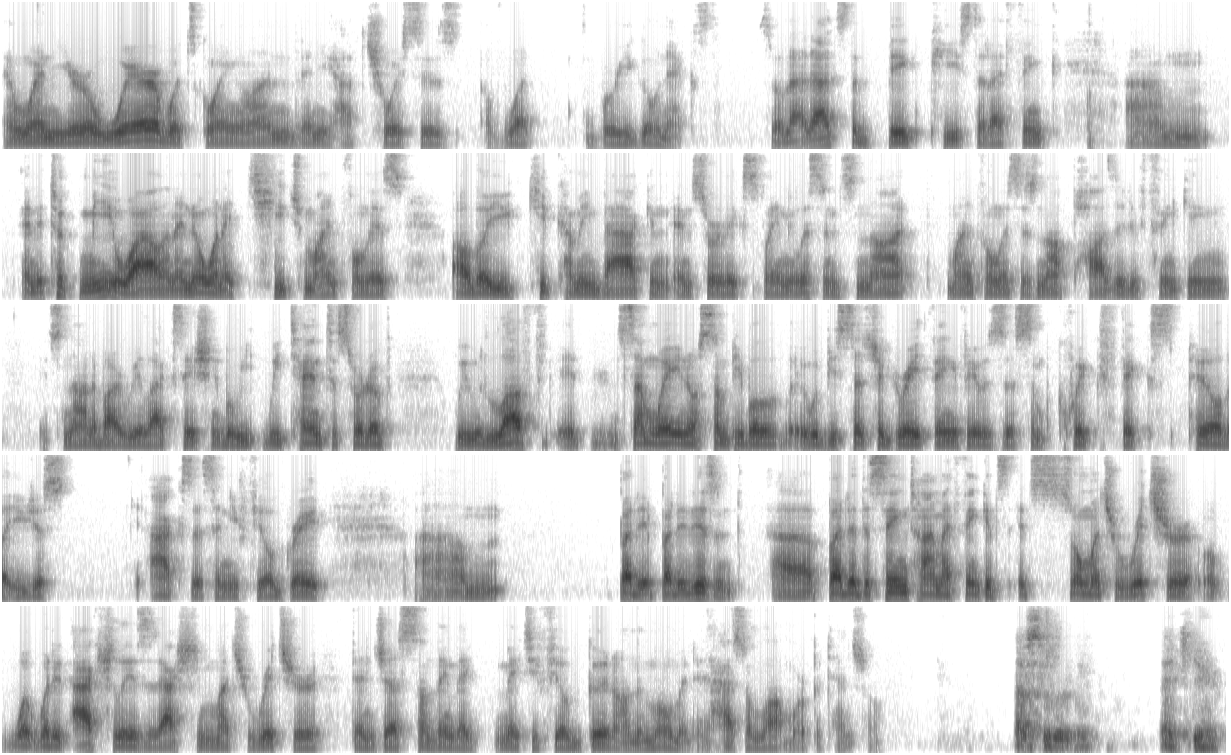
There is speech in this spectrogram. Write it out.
And when you're aware of what's going on, then you have choices of what where you go next. So that that's the big piece that I think. Um, and it took me a while, and I know when I teach mindfulness, although you keep coming back and, and sort of explaining, listen, it's not mindfulness is not positive thinking. It's not about relaxation, but we, we tend to sort of we would love it in some way. You know, some people it would be such a great thing if it was just some quick fix pill that you just access and you feel great. Um, but it but it isn't. Uh, but at the same time, I think it's it's so much richer. What what it actually is is actually much richer than just something that makes you feel good on the moment. It has a lot more potential. Absolutely, thank you.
